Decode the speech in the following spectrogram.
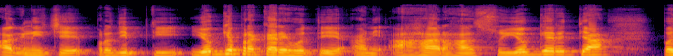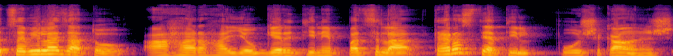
अग्नीचे प्रदीप्ती योग्य प्रकारे होते आणि आहार हा सुयोग्यरित्या पचविला जातो. आहार हा योग्य रीतीने पचला तरच त्यातील पोषकांश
